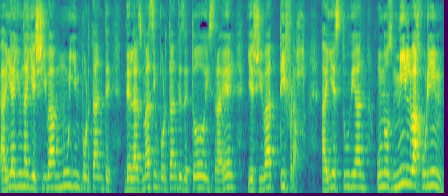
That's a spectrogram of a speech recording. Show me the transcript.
ahí hay una yeshiva muy importante, de las más importantes de todo Israel, yeshiva Tifrach. Ahí estudian unos mil bajurim,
